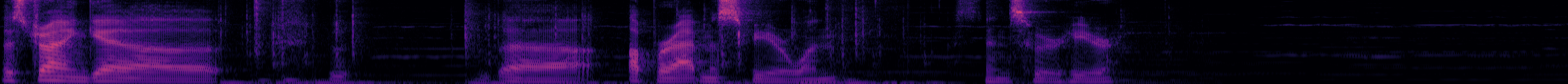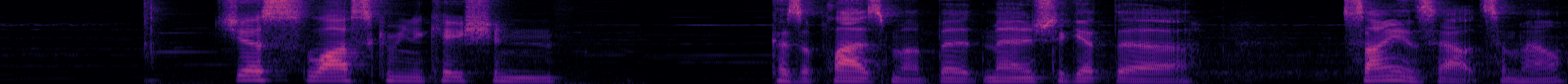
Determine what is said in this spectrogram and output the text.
let's try and get a, a upper atmosphere one since we're here. Just lost communication because of plasma, but managed to get the science out somehow.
